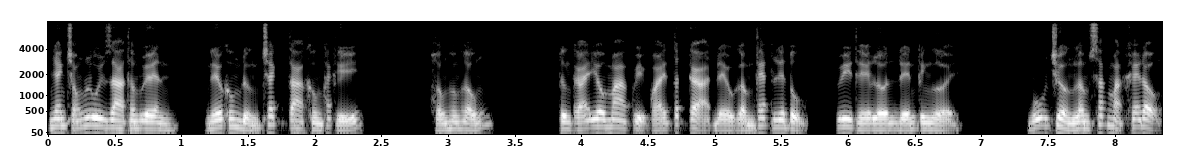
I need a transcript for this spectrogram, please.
Nhanh chóng lui ra thâm nguyên, nếu không đừng trách ta không khách khí. Hống hống hống. Từng cái yêu ma quỷ quái tất cả đều gầm thét liên tục, uy thế lớn đến kinh người. Vũ trường lâm sắc mặt khẽ động,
